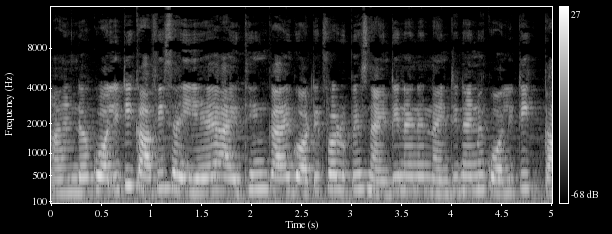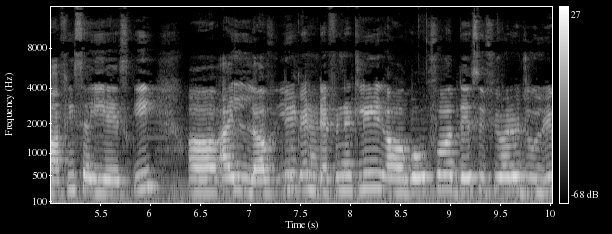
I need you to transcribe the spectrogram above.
एंड क्वालिटी काफ़ी सही है। I think I got it for rupees ninety nine and ninety nine में क्वालिटी काफ़ी सही है इसकी। I love you can definitely go for this if you are a jewellery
